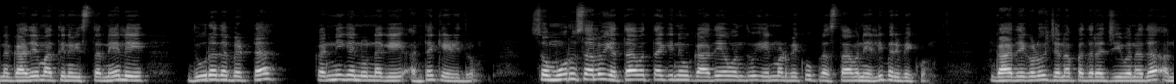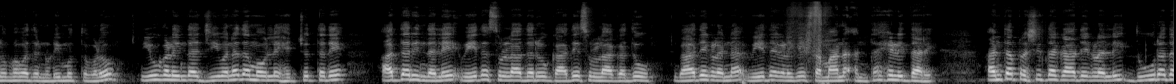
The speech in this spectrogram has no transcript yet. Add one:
ಇನ್ನು ಗಾದೆ ಮಾತಿನ ವಿಸ್ತರಣೆಯಲ್ಲಿ ದೂರದ ಬೆಟ್ಟ, ಕಣ್ಣಿಗೆ ನುಣ್ಣಗೆ ಅಂತ ಕೇಳಿದರು. ಸೊ ಮೂರು ಸಾಲು ಯಥಾವತ್ತಾಗಿ ನೀವು ಗಾದೆಯ ಒಂದು ಏನು ಮಾಡಬೇಕು? ಪ್ರಸ್ತಾವನೆಯಲ್ಲಿ ಬರಿಬೇಕು. ಗಾದೆಗಳು ಜನಪದರ ಜೀವನದ ಅನುಭವದ ನುಡಿಮುತ್ತುಗಳು. ಇವುಗಳಿಂದ ಜೀವನದ ಮೌಲ್ಯ ಹೆಚ್ಚುತ್ತದೆ. ಆದ್ದರಿಂದಲೇ ವೇದ ಸುಳ್ಳಾದರೂ ಗಾದೆ ಸುಳ್ಳಾಗದು, ಗಾದೆಗಳನ್ನು ವೇದಗಳಿಗೆ ಸಮಾನ ಅಂತ ಹೇಳಿದ್ದಾರೆ. ಅಂಥ ಪ್ರಸಿದ್ಧ ಗಾದೆಗಳಲ್ಲಿ ದೂರದ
